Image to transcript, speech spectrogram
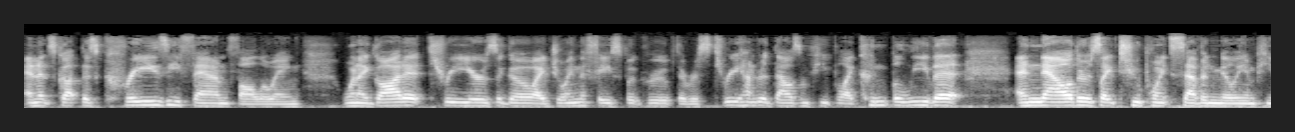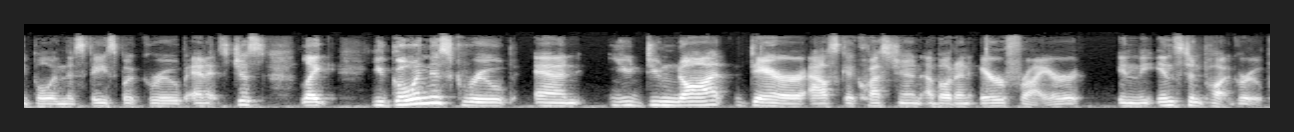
and it's got this crazy fan following. When I got it three years ago, I joined the Facebook group. There was three hundred thousand people. I couldn't believe it, and now there's like two point seven million people in this Facebook group, and it's just like you go in this group and you do not dare ask a question about an air fryer in the instant pot group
